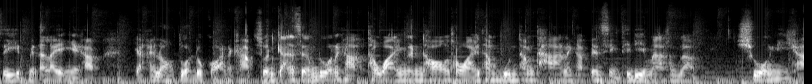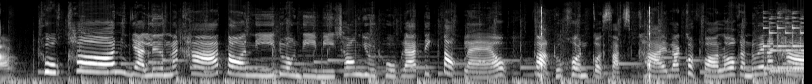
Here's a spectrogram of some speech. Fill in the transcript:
ซีดเม็ดอะไรอย่างเงี้ยครับอยากให้ลองตรวจดูก่อนนะครับส่วนการเสริมดวงนะครับถวายเงินทองถวายทำบุญทำทานนะครับเป็นสิ่งที่ดีมากสำหรับ ช่วงนี้ครับ ทุกคนอย่าลืมนะคะ ตอนนี้ดวงดีมีช่อง YouTube และ TikTok แล้ว ฝากทุกคนกด subscribe และกด follow กันด้วยนะคะ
